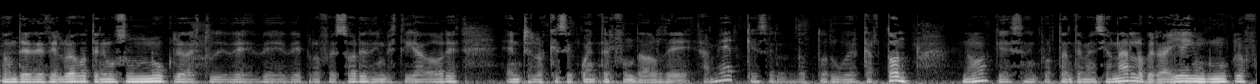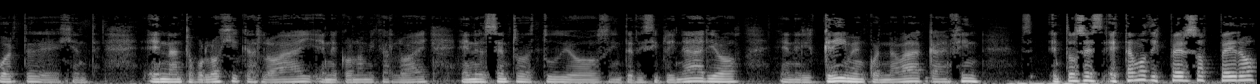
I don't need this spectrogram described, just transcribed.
donde desde luego tenemos un núcleo de, de, de, profesores, de investigadores entre los que se cuenta el fundador de AMER, que es el doctor Uber Cartón, ¿no? que es importante mencionarlo, pero ahí hay un núcleo fuerte de gente. En antropológicas lo hay, en económicas lo hay, en el Centro de Estudios Interdisciplinarios, en el Crimen, Cuernavaca, en fin. Entonces, estamos dispersos, pero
